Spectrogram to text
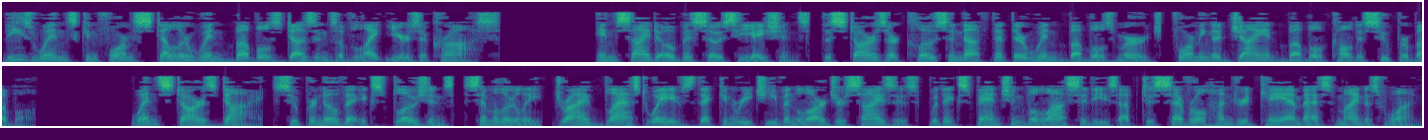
These winds can form stellar wind bubbles dozens of light-years across. Inside OB associations, the stars are close enough that their wind bubbles merge, forming a giant bubble called a superbubble. When stars die, supernova explosions, similarly, drive blast waves that can reach even larger sizes, with expansion velocities up to several hundred kms-1.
